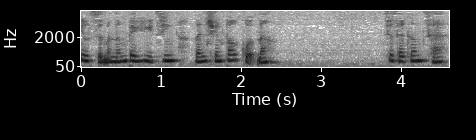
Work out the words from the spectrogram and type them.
又怎么能被浴巾完全包裹呢？就在刚才。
